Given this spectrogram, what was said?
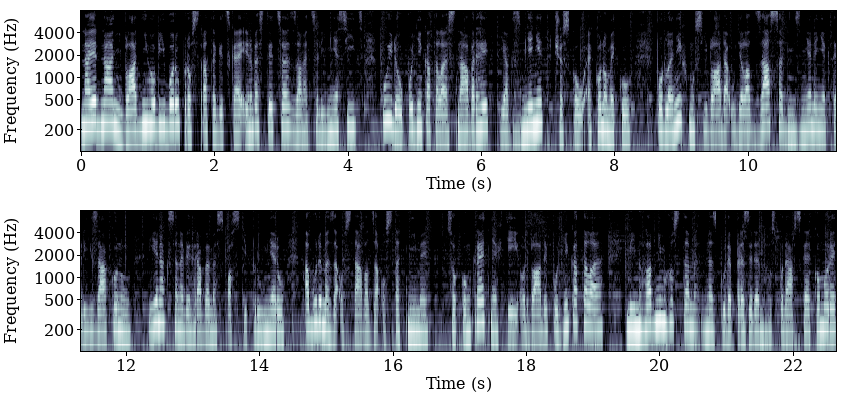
Na jednání vládního výboru pro strategické investice za necelý měsíc půjdou podnikatelé s návrhy, jak změnit českou ekonomiku. Podle nich musí vláda udělat zásadní změny některých zákonů, jinak se nevyhrabeme z pasti průměru a budeme zaostávat za ostatními. Co konkrétně chtějí od vlády podnikatelé? Mým hlavním hostem dnes bude prezident hospodářské komory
